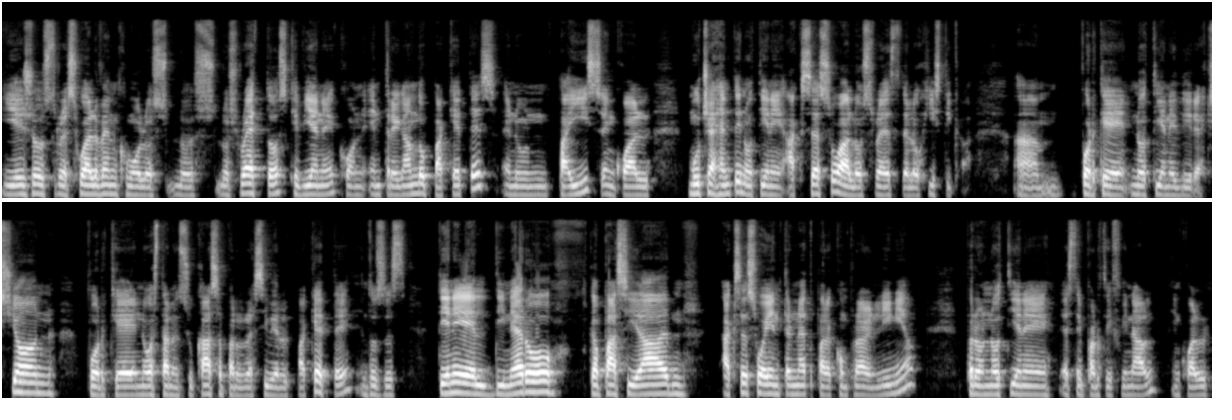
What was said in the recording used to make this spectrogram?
y ellos resuelven como los, los, los, retos que viene con entregando paquetes en un país en cual mucha gente no tiene acceso a las redes de logística porque no tiene dirección, porque no están en su casa para recibir el paquete. Entonces, tiene el dinero, capacidad, acceso a Internet para comprar en línea, pero no tiene este parte final en cual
